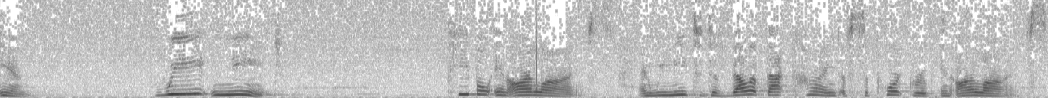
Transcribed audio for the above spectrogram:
in. We need people in our lives, and we need to develop that kind of support group in our lives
